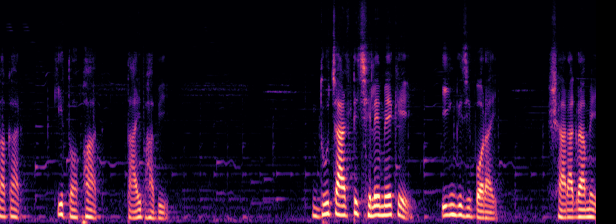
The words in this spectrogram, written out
কাকার কি তফাত তাই ভাবি। দু চারটি ছেলে মেয়েকে ইংরেজি পড়াই। সারা গ্রামে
